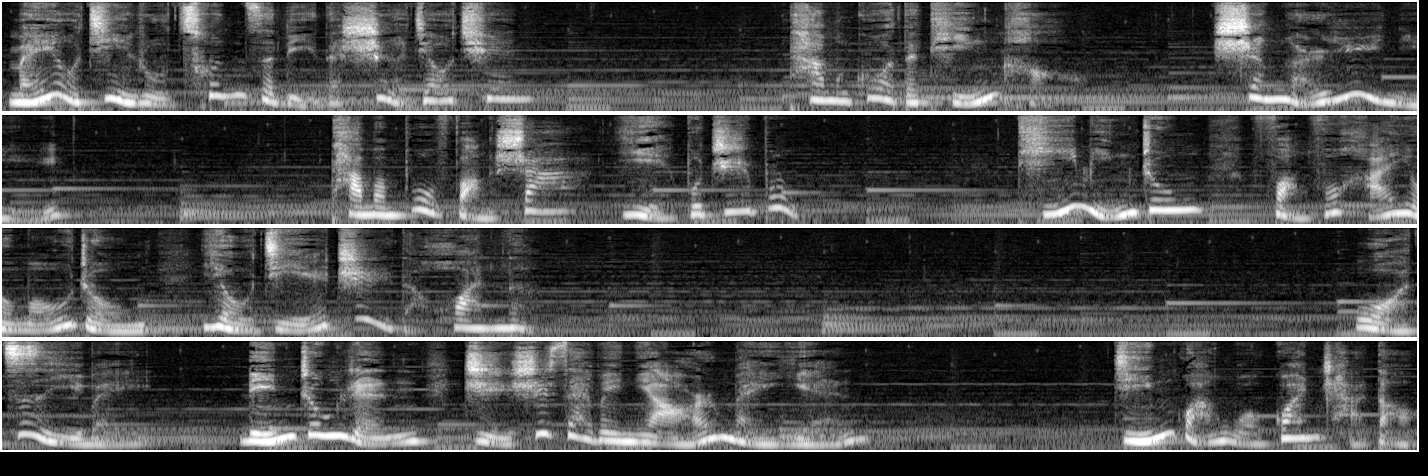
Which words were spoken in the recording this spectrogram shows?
没有进入村子里的社交圈。他们过得挺好，生儿育女。他们不纺纱，也不织布。啼鸣中仿佛含有某种有节制的欢乐。我自以为。林中人只是在为鸟儿美言。尽管我观察到，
